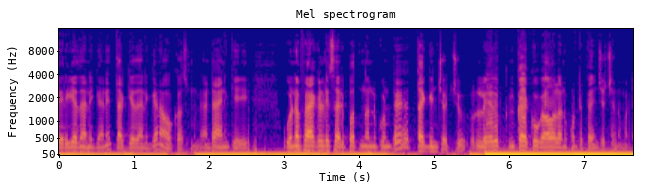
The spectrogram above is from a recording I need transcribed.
పెరిగేదానికి కానీ తగ్గేదానికి కానీ అవకాశం ఉంది అంటే ఆయనకి ఉన్న ఫ్యాకల్టీ సరిపోతుంది అనుకుంటే తగ్గించవచ్చు లేదు ఇంకా ఎక్కువ కావాలనుకుంటే పెంచవచ్చు అనమాట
